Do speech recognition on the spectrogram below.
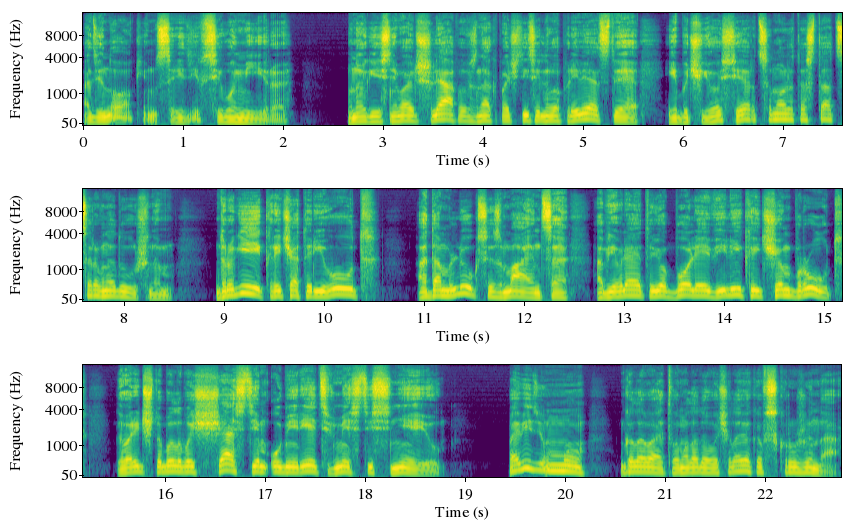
одиноким среди всего мира. Многие снимают шляпы в знак почтительного приветствия, ибо чье сердце может остаться равнодушным. Другие кричат и ревут. Адам Люкс из Майнца объявляет ее более великой, чем Брут, говорит, что было бы счастьем умереть вместе с нею. По-видимому, голова этого молодого человека вскружена.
